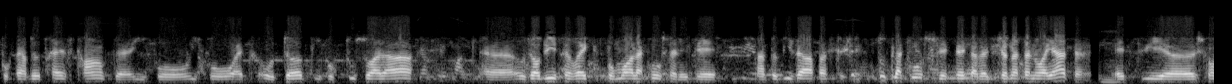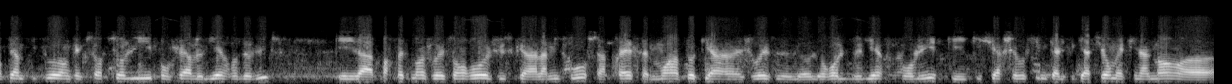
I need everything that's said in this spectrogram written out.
pour faire 2 13 30 euh, il faut il faut être au top il faut que tout soit là Euh, aujourd'hui c'est vrai que pour moi la course elle était un peu bizarre parce que toute la course je l'ai faite avec Jonathan Wyatt et puis euh, je comptais un petit peu en quelque sorte sur lui pour faire le lièvre de luxe et il a parfaitement joué son rôle jusqu'à la mi-course. Après, c'est moi un peu qui a joué le, le rôle de lièvre pour lui, qui, qui cherchait aussi une qualification, mais finalement, euh,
